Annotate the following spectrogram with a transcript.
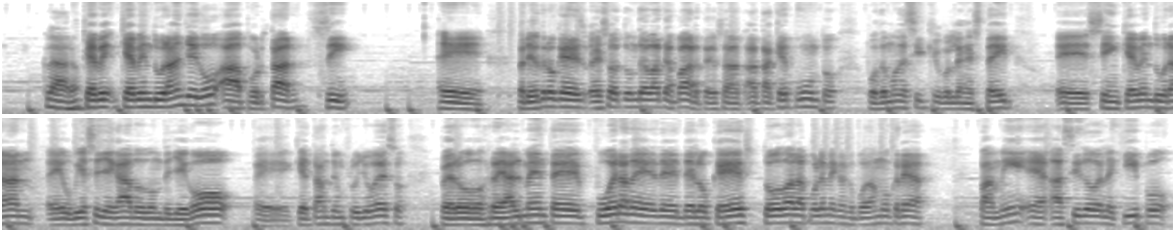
Claro. Kevin, Kevin Durant llegó a aportar, sí. Eh, pero yo creo que eso es un debate aparte. O sea, hasta qué punto podemos decir que Golden State eh, sin Kevin Durant eh, hubiese llegado donde llegó, qué tanto influyó eso. Pero realmente, fuera de, de- lo que es toda la polémica que podamos crear, para mí ha sido el equipo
